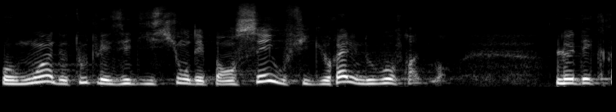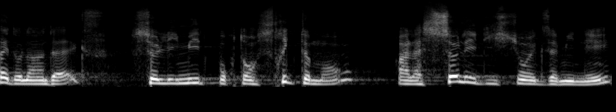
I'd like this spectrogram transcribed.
au moins de toutes les éditions des pensées où figuraient les nouveaux fragments. Le décret de l'index se limite pourtant strictement à la seule édition examinée,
